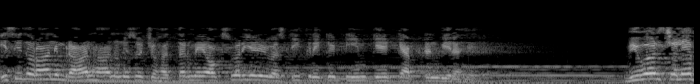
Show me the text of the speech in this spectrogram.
اسی دوران عمران خان انیس سو چوہتر میں آکسفورڈ یونیورسٹی کرکٹ ٹیم کے کیپٹن بھی رہے۔ ویورز چلے اب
